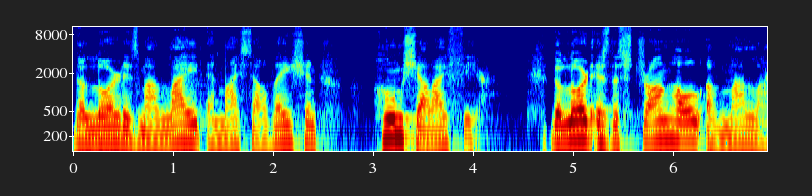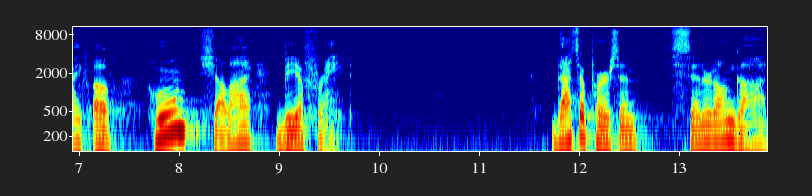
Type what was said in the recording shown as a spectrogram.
The Lord is my light and my salvation. Whom shall I fear? The Lord is the stronghold of my life. Of Whom shall I be afraid? That's a person centered on God,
